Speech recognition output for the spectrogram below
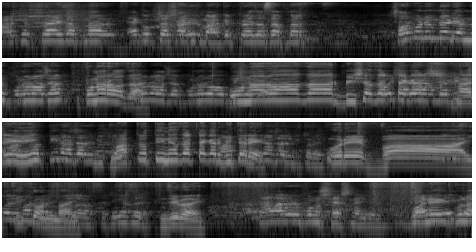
মার্কেট প্রাইস আপনার এক একটা শাড়ির মার্কেট প্রাইস আছে আপনার সর্বনিম্ন এটি পনেরো হাজার। পনেরো হাজার। পনেরো হাজার বিশ হাজার। টাকার শাড়ি মাত্র তিন ভিতরে। হাজার টাকার ওরে ভাই কি ভাই? জি ভাই। কালারের কোনো শেষ নাই অনেকগুলো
